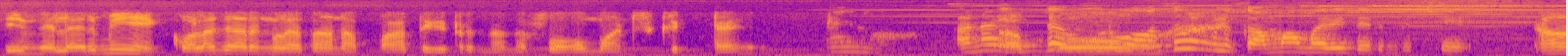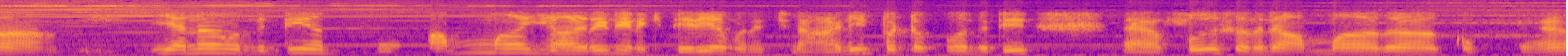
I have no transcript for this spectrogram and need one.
இவங்க எல்லாருமே என் கொலகாரங்களா தான் நான் பாத்துக்கிட்டு இருந்தேன். அந்த ஃபோர் மந்த்ஸ் கிட்ட ஆனா இந்த வந்து உங்களுக்கு அம்மா மாதிரி தெரிஞ்சுச்சு. ஆஹ் ஏன்னா வந்துட்டு அம்மா யாருன்னு எனக்கு தெரியாம இருந்துச்சு. நான் அடிப்பட்டப்போ வந்துட்டு ஃபர்ஸ்ட் வந்துட்டு அம்மா தான் கூப்பிட்டேன்.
